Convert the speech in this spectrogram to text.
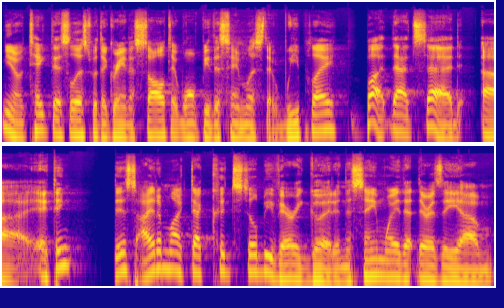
you know, take this list with a grain of salt. It won't be the same list that we play. But that said, uh, I think this item lock deck could still be very good in the same way that there is the um,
